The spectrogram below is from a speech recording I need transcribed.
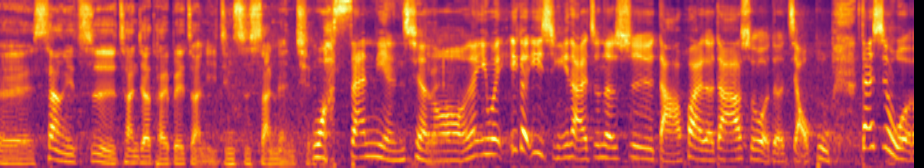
呃，上一次参加台北展已经是三年前。哇，三年前哦，那因为一个疫情一来，真的是打坏了大家所有的脚步。但是我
